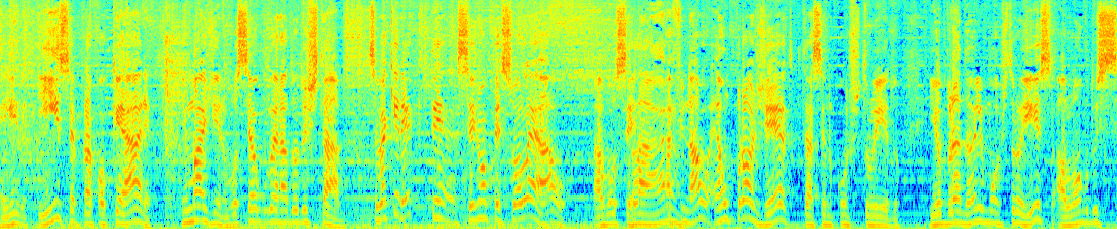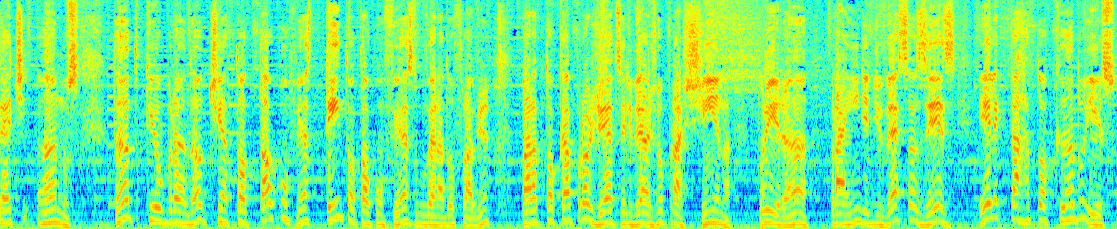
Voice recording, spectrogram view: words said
e, isso é para qualquer área. Imagina, você é o governador do estado. Você vai querer que tenha- seja uma pessoa leal a você. Claro. Afinal, é um projeto que está sendo construído. E o Brandão ele mostrou isso ao longo dos sete anos. Tanto que o Brandão tinha total confiança, tem total confiança do governador Flavinho para tocar projetos. Ele viajou para a China, para o Irã, para a Índia diversas vezes. Ele que estava tocando isso.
